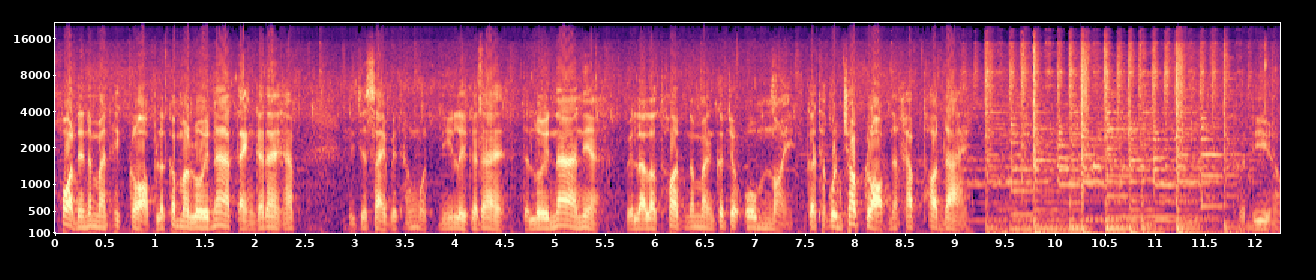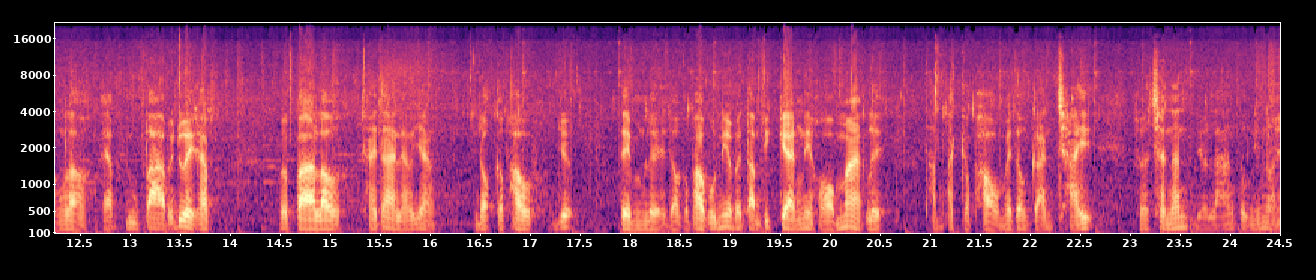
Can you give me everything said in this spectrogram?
ทอดในน้ำมันให้กรอบ แล้วก็มาโรยหน้าแต่งก็ได้ครับ หรือจะใส่ไปทั้งหมดนี้เลยก็ได้ แต่โรยหน้าเนี่ยเวลาเราทอดน้ำมันก็จะอมหน่อย ก็ถ้าคนชอบกรอบนะครับ ทอดได้พอดีของเราแอบดูปลาไปด้วยครับ ว่าปลาเราใช้ได้แล้วอยังดอกกะเพราเยอะเต็มเลย ดอกกะเพราพวกนี้ไปตำพริกแกงนี่หอมมากเลยทำผัดกะเพราไม่ต้องการใช้ เพราะฉะนั้นเดี๋ยวล้างตรงนี้หน่อย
